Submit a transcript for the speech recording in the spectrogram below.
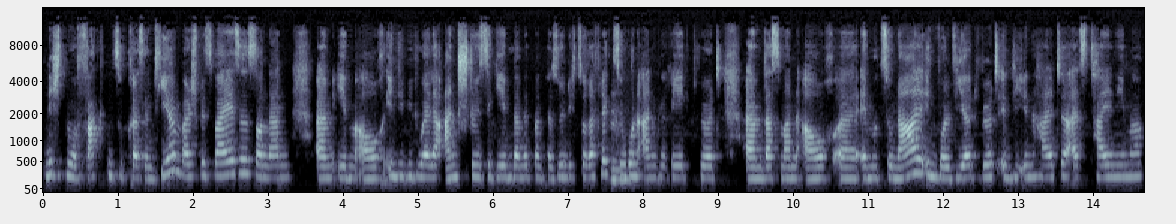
nicht nur Fakten zu präsentieren beispielsweise, sondern ähm, eben auch individuelle Anstöße geben, damit man persönlich zur Reflexion mhm. angeregt wird, ähm, dass man auch emotional involviert wird in die Inhalte als Teilnehmer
